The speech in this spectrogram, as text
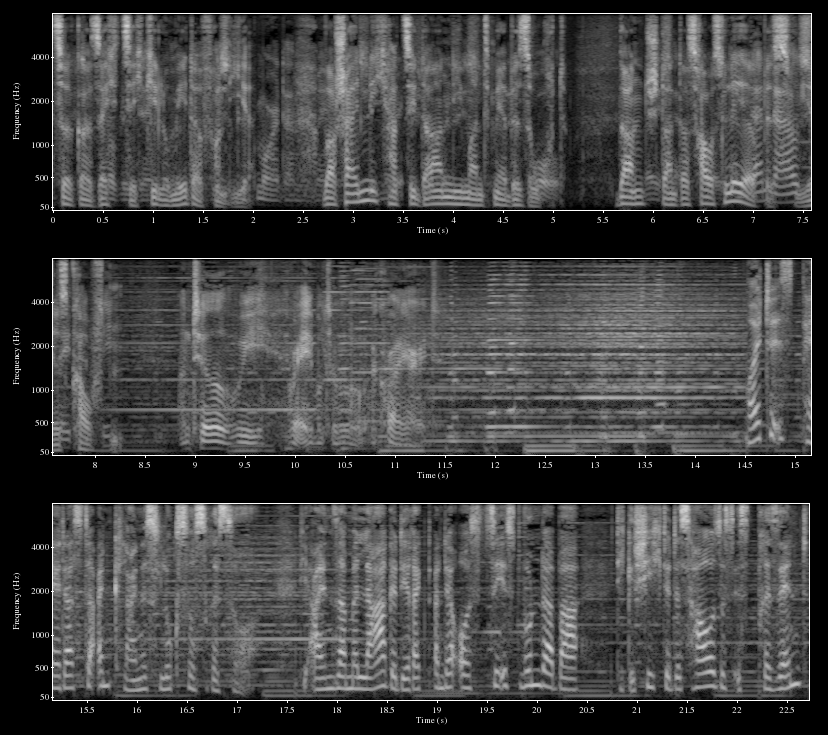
circa 60 Kilometer von hier. Wahrscheinlich hat sie da niemand mehr besucht. Dann stand das Haus leer, bis wir es kauften. Heute ist Päderste ein kleines Luxusressort. Die einsame Lage direkt an der Ostsee ist wunderbar. Die Geschichte des Hauses ist präsent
